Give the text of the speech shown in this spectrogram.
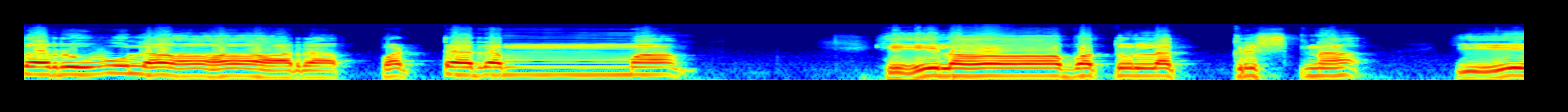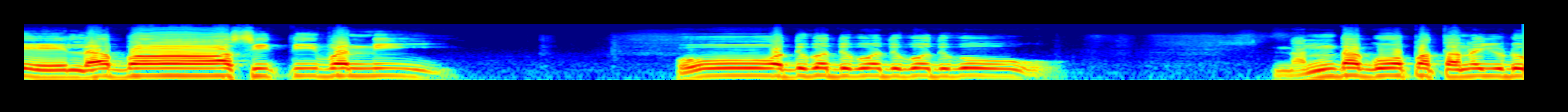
తరువులార పట్టరమ్మ. హేలావతుల కృష్ణ ఏలబాసితివని. ఓ అదుగదుగు అదుగు అదుగో నందగోప తనయుడు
